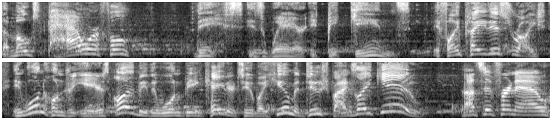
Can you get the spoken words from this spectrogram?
the most powerful. This is where it begins. If I play this right, in 100 years, I'll be the one being catered to by human douchebags like you. That's it for now.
